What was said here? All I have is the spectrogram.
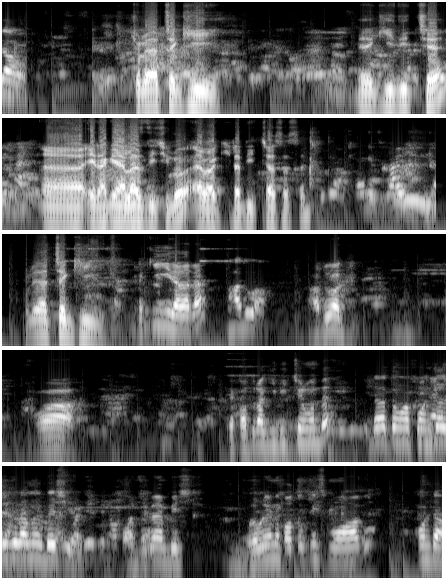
দাও। চলে যাচ্ছে ঘি। ঘি দিচ্ছে। এর আগে এলাচ দিছিল এবার ঘিটা দিচ্ছে আস্তে আস্তে। চলে যাচ্ছে ঘি। এটা কি ঘি দাদাটা? ভাদুয়া। ভাদুয়া ঘি। বাহ। কতটা ঘি দিচ্ছে এর মধ্যে? এটা তোমার পঞ্চাশ গ্রামের বেশি। পঞ্চাশ গ্রাম বেশি। মোটামুটি এখানে কত পিস মোয়া হবে? কোনটা?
